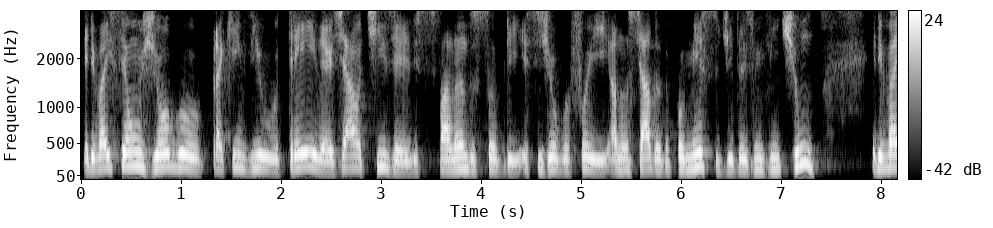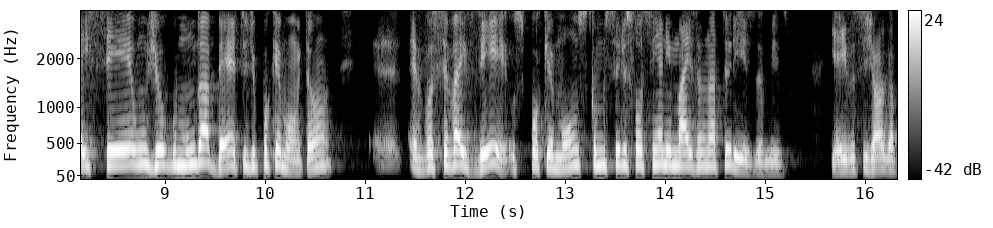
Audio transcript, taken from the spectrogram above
Ele vai ser um jogo, para quem viu o trailer, já o teaser, eles falando sobre esse jogo foi anunciado no começo de 2021 ele vai ser um jogo mundo aberto de Pokémon. Então, é, você vai ver os Pokémons como se eles fossem animais da natureza mesmo. E aí você joga.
